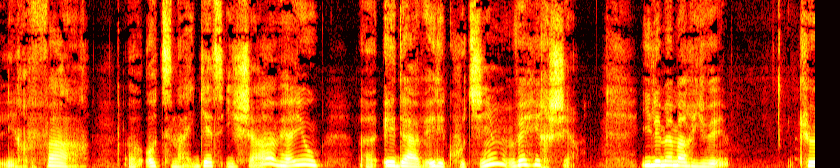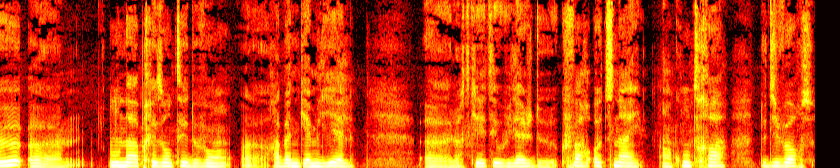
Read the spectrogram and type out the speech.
l'irfar otnai get isha vehayu edav et les koutim vehirshia. Il est même arrivé que euh, on a présenté devant euh, Rabban Gamliel euh, lorsqu'il était au village de Kfar Otnai un contrat de divorce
